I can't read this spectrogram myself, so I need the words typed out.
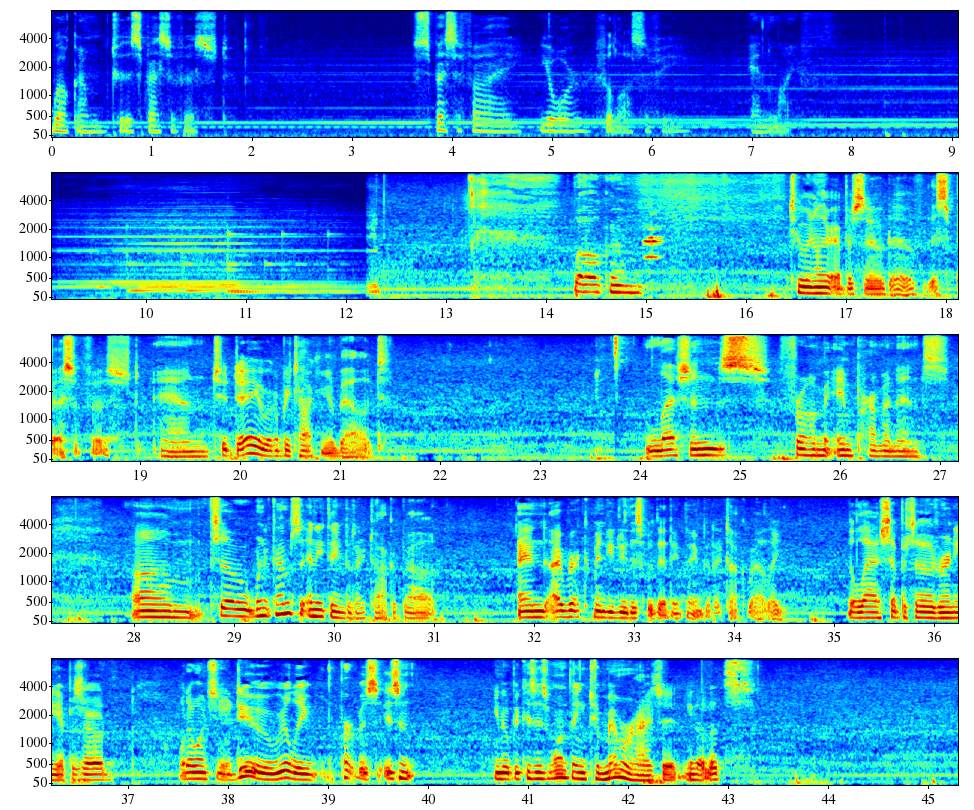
Welcome to the Specifist. Specify your philosophy and life. Welcome to another episode of The Specifist, and today we're going to be talking about lessons from impermanence. Um, so, when it comes to anything that I talk about, and I recommend you do this with anything that I talk about, like the last episode or any episode, what I want you to do really, the purpose isn't, you know, because it's one thing to memorize it, you know, that's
